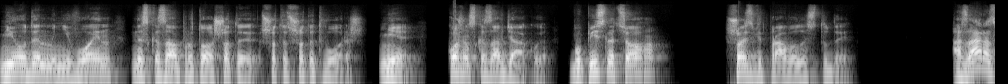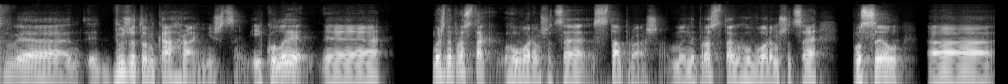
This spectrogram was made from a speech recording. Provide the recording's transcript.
Ні один мені воїн не сказав про те, що ти, що ти, що ти твориш. Ні. Кожен сказав дякую. Бо після цього щось відправилось туди. А зараз е, дуже тонка грань між цим. І коли е, ми ж не просто так говоримо, що це Stop Russia, ми не просто так говоримо, що це посил е,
